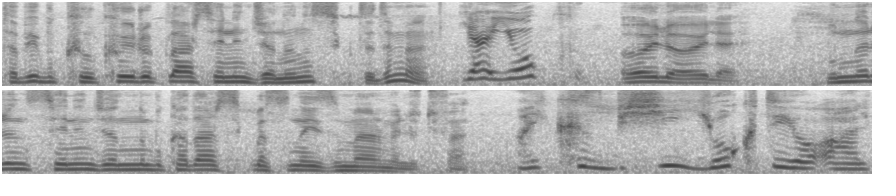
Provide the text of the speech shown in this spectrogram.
Tabii bu kıl kuyruklar senin canını sıktı değil mi? Ya yok. Öyle öyle. Bunların senin canını bu kadar sıkmasına izin verme lütfen. Ay kız bir şey yok diyor Alp.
